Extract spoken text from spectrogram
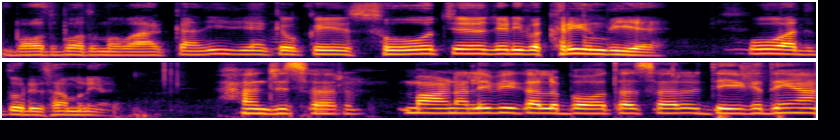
ਬਹੁਤ ਬਹੁਤ ਮੁਬਾਰਕਾਂ ਜੀ, ਜਿਵੇਂ ਕਿਉਂਕਿ ਸੋਚ ਜਿਹੜੀ ਵੱਖਰੀ ਹੁੰਦੀ ਹੈ, ਉਹ ਅੱਜ ਤੁਹਾਡੇ ਸਾਹਮਣੇ ਆ ਗਈ। ਹਾਂਜੀ ਸਰ ਮਾਣ ਵਾਲੀ ਵੀ ਗੱਲ ਬਹੁਤ ਆ ਸਰ ਦੇਖਦੇ ਆ,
